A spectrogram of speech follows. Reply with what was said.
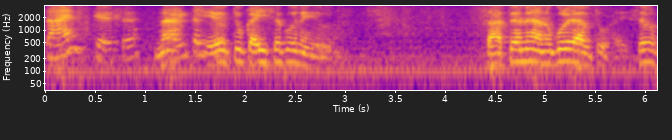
સાયન્સ કે છે? ના એવું તું કહી શકું નહીં એવું. સ્વાસ્થ્ય ને અનુકૂળ આવતું હોય શું?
